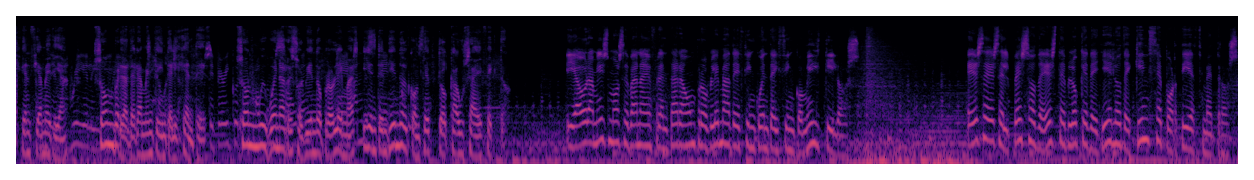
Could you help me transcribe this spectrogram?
Inteligencia media. Son verdaderamente inteligentes. Son muy buenas resolviendo problemas y entendiendo el concepto causa-efecto. Y ahora mismo se van a enfrentar a un problema de 55.000 kilos. Ese es el peso de este bloque de hielo de 15 por 10 metros.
